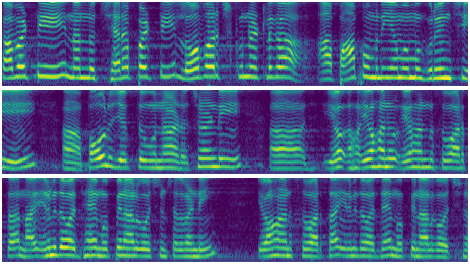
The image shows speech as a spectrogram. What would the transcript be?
కాబట్టి నన్ను చెరపట్టి లోబరుచుకున్నట్లుగా ఆ పాపం నియమము గురించి పౌలు చెప్తూ ఉన్నాడు. చూడండి యోహను యోహను యోహాను సువార్త ఎనిమిదవ అధ్యాయం ముప్పై నాలుగో వచ్చిన చదవండి. యోహాను సువార్త ఎనిమిదవ అధ్యాయం ముప్పై నాలుగో వచ్చిన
